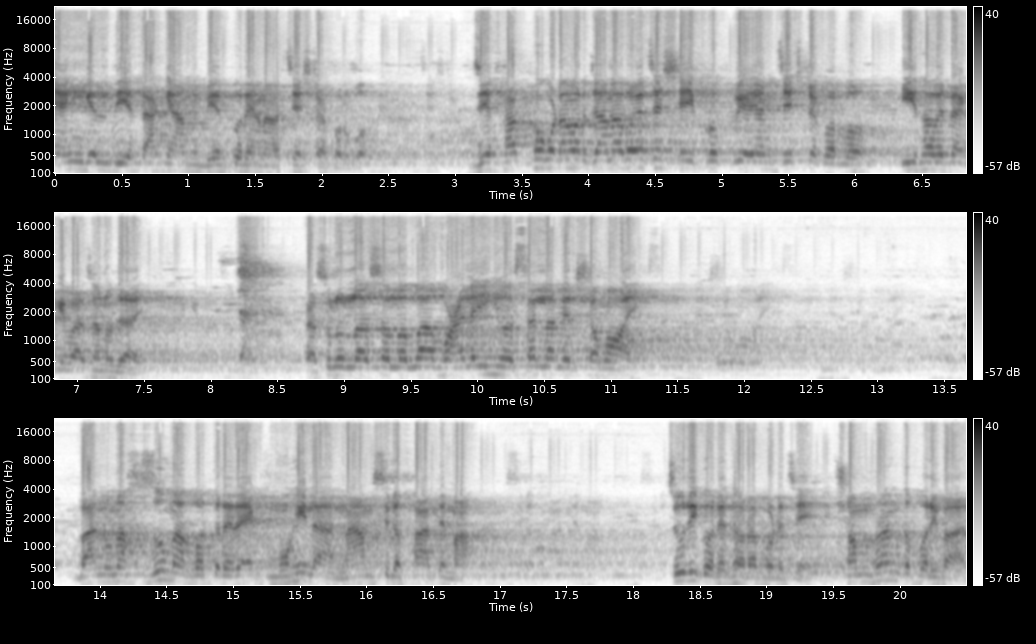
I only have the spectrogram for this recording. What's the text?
অ্যাঙ্গেল দিয়ে তাকে আমি বের করে আনার চেষ্টা করব। যে ফাঁক ফোকট আমার জানা রয়েছে, সেই প্রক্রিয়ায় আমি চেষ্টা করব কীভাবে তাকে বাঁচানো যায়। রাসুল্লাহ আসাল্লামের সময় বানু মাখজুমা গোত্রের এক মহিলা, নাম ছিল ফাতেমা, চুরি করে ধরা পড়েছে। সম্ভ্রান্ত পরিবার,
